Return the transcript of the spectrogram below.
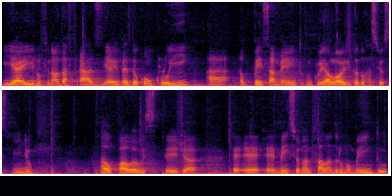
e aí no final da frase, ao invés de eu concluir a, o pensamento, concluir a lógica do raciocínio ao qual eu esteja é, é, é, mencionando, falando no momento,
